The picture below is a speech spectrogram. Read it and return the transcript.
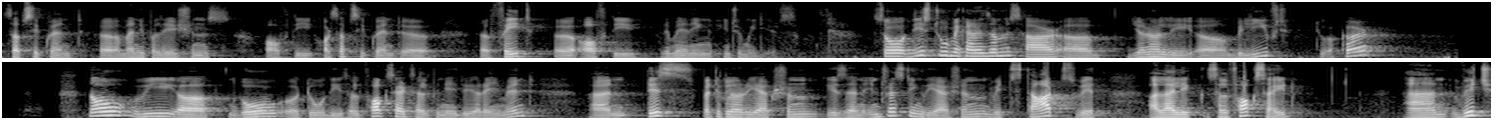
subsequent uh, manipulations of the or subsequent uh, uh, fate uh, of the remaining intermediates. So, these two mechanisms are uh, generally uh, believed to occur now we uh, go uh, to the sulfoxide sulfinate rearrangement and this particular reaction is an interesting reaction which starts with allylic sulfoxide and which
